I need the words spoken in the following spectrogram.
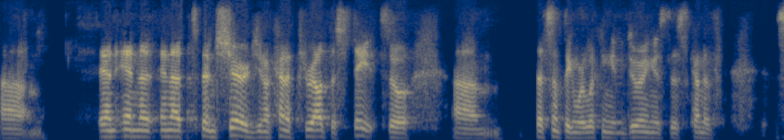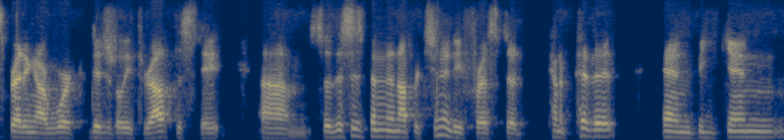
um and and and that's been shared you know kind of throughout the state so um that's something we're looking at doing is this kind of spreading our work digitally throughout the state um, so this has been an opportunity for us to kind of pivot and begin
